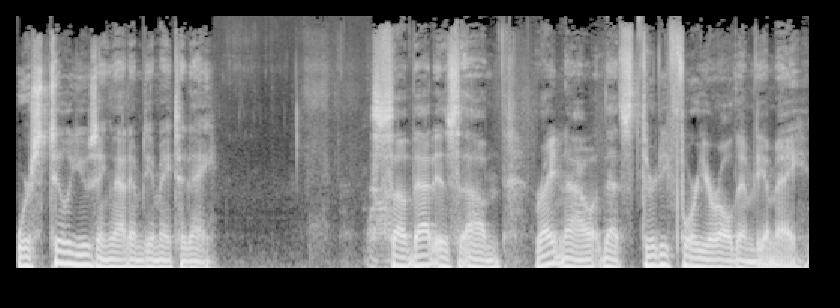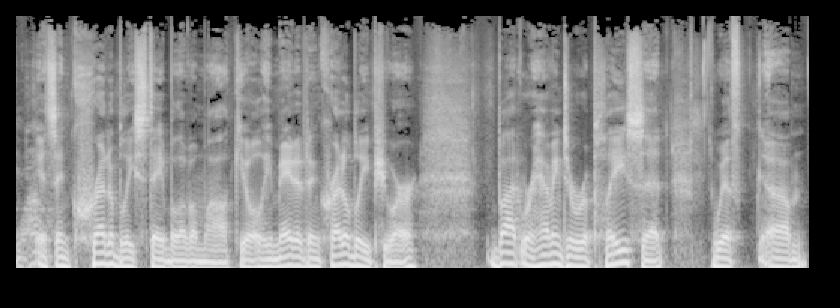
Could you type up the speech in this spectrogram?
we're still using that MDMA today. Wow. So that is um, right now. That's 34 year old MDMA. Wow. It's incredibly stable of a molecule. He made it incredibly pure, but we're having to replace it with um,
